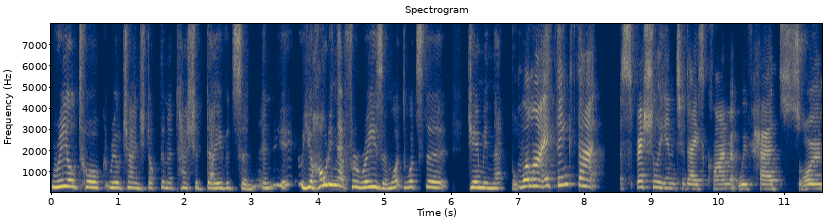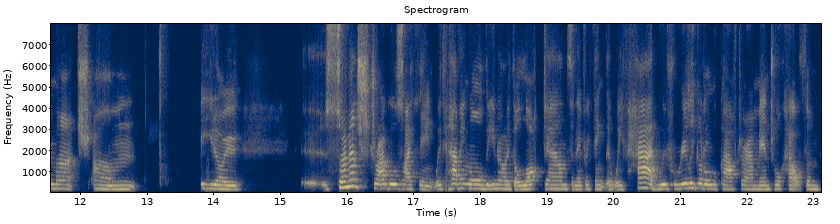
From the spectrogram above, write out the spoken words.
Real talk, real change, Dr. Natasha Davidson, and you're holding that for a reason. What what's the gem in that book? Well, I think that especially in today's climate, we've had so much, um, you know, so much struggles i think with having all the you know the lockdowns and everything that we've had we've really got to look after our mental health. And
